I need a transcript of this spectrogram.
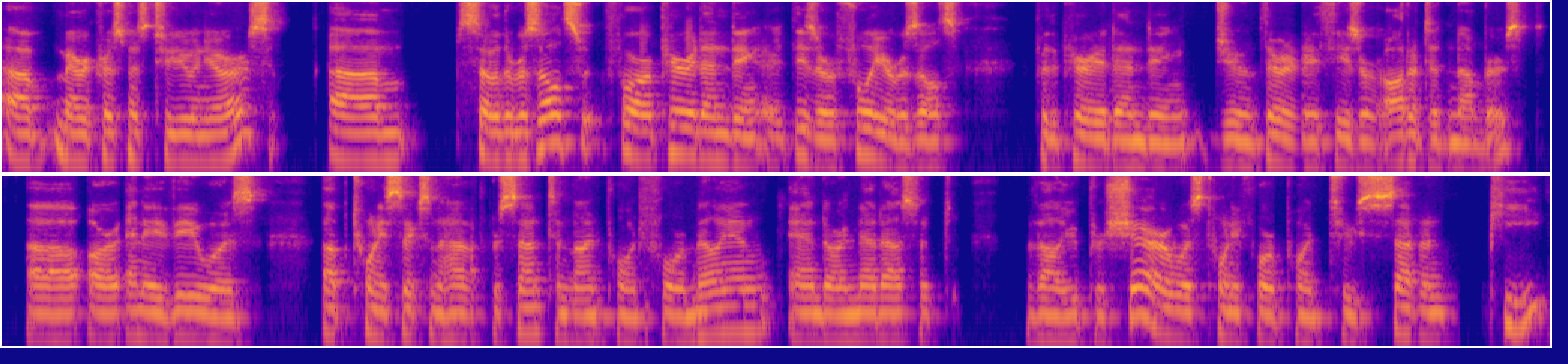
Uh, Merry Christmas to you and yours. Um, so the results for our period ending, uh, these are full year results for the period ending June 30th. These are audited numbers. Uh, our NAV was up 26.5% to 9.4 million, and our net asset value per share was 24.27p,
